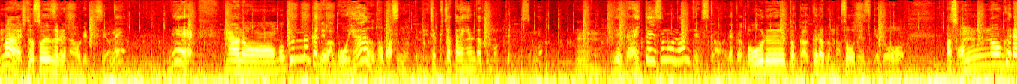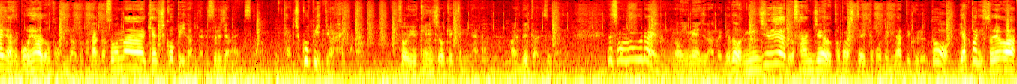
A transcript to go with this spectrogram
まあ人それぞれなわけですよね。で、あのー、僕の中では5ヤード飛ばすのってめちゃくちゃ大変だと思ってるんですよね。うん、で大体その何て言うんですかなんかボールとかクラブもそうですけど、まあ、そのぐらいじゃないですか5ヤード飛んだとかなんかそんなキャッチコピーだったりするじゃないですかキャッチコピーって言わないかなそういう検証結果みたいなあれ出たりするじゃないですかでそのぐらいのイメージなんだけど20ヤード30ヤード飛ばしたいってことになってくるとやっぱりそれは、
